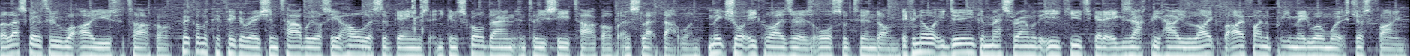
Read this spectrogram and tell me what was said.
but let's go through what I use for Tarkov. Click on the configuration tab where you'll see a whole list of games and you can scroll down until you see Tarkov and select that one. Make sure equalizer is also turned on. If you know what you're doing you can mess around with the EQ to get it exactly how you like but I find the pre-made one works just fine.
